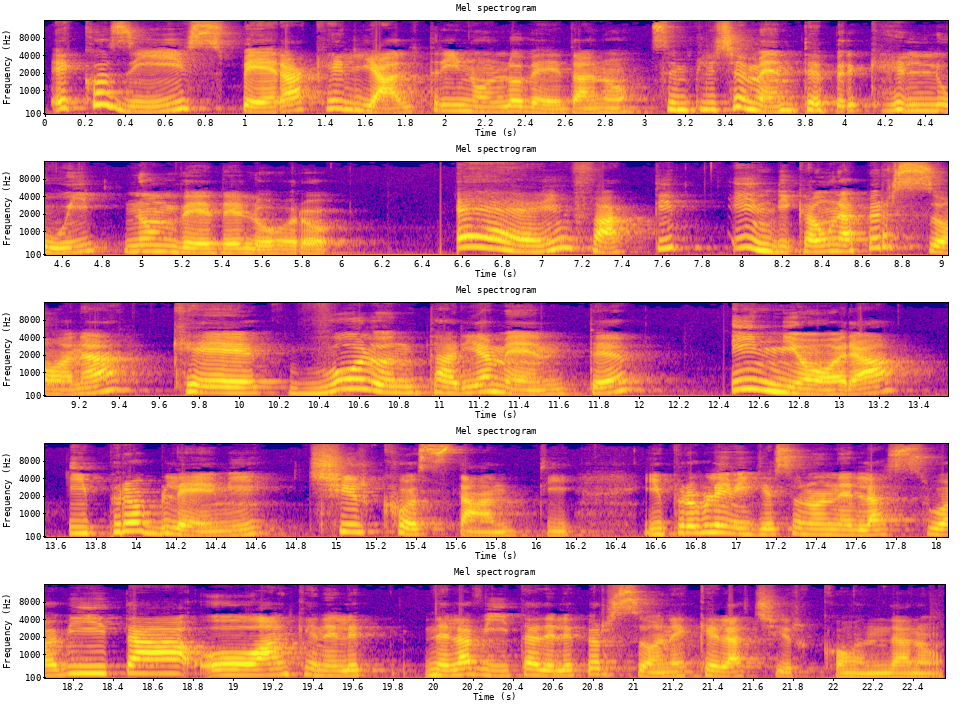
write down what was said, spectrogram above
e così spera che gli altri non lo vedano, semplicemente perché lui non vede loro. E infatti indica una persona che volontariamente ignora i problemi circostanti, i problemi che sono nella sua vita o anche nelle nella vita delle persone che la circondano.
